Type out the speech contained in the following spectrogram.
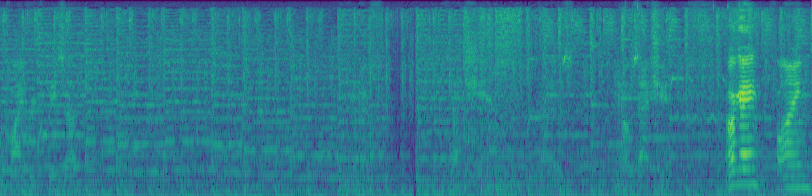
Revive Rayquaza? I know if Zacian does. No, Zacian. Okay, fine.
